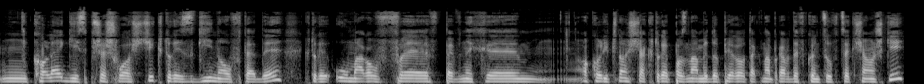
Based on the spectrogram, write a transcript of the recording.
mm, kolegi z przeszłości, który zginął wtedy, który umarł w, w pewnych okolicznościach, które poznamy dopiero tak naprawdę w końcówce książki.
